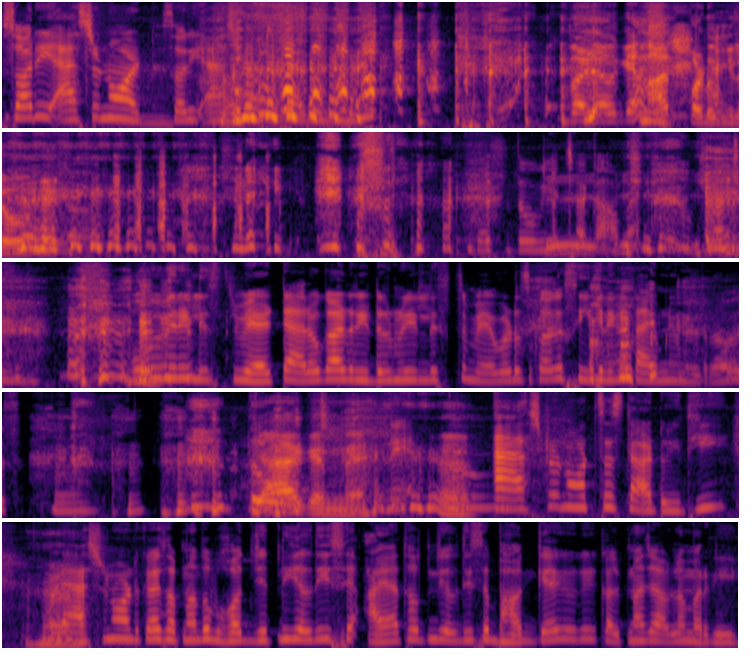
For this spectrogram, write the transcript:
Sorry astronaut sorry astronaut बड़े होके हाथ पड़ूँगी लोगों के। नहीं। वैसे तो भी अच्छा काम है। वो भी मेरी लिस्ट में है टैरो कार्ड रीडर मेरी लिस्ट में है बट उसको अगर सीखने का टाइम नहीं मिल रहा बस। तो क्या करना है? एस्ट्रोनॉट से स्टार्ट हुई थी बट हाँ। एस्ट्रोनॉट का सपना तो बहुत जितनी जल्दी से आया था उतनी जल्दी से भाग गया क्योंकि कल्पना चावला मर गई।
